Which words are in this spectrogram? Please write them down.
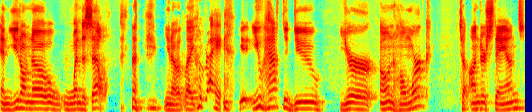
and you don't know when to sell? you know, like right. You, you have to do your own homework to understand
